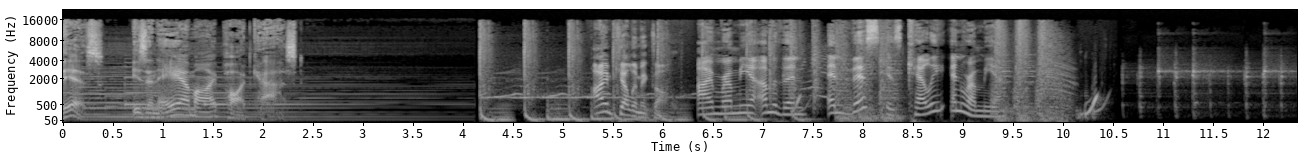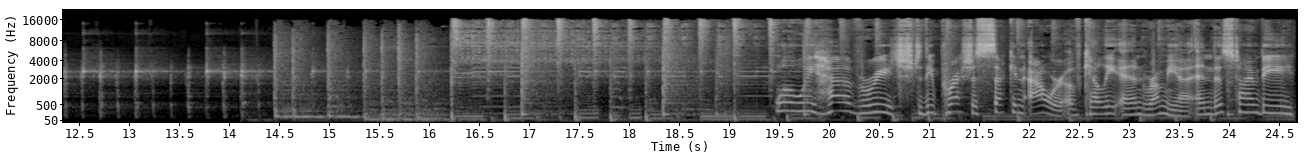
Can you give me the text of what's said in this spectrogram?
This is an AMI podcast. I'm Kelly McDonald. I'm Ramya Amuthan, and this is Kelly and Ramya. Well, we have reached the precious second hour of Kelly and Ramya, and this time the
